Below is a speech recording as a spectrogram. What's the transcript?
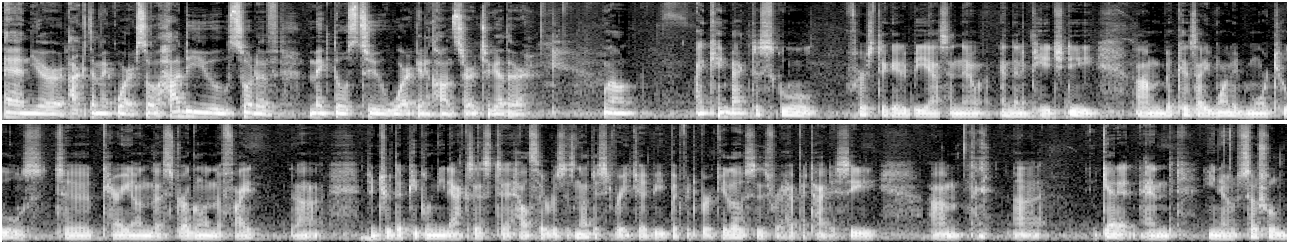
and your academic work. So, how do you sort of make those two work in concert together? Well, I came back to school first to get a BS and now and then a PhD um, because I wanted more tools to carry on the struggle and the fight uh, to ensure that people who need access to health services, not just for HIV but for tuberculosis, for hepatitis C, um, uh, get it. And you know, social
